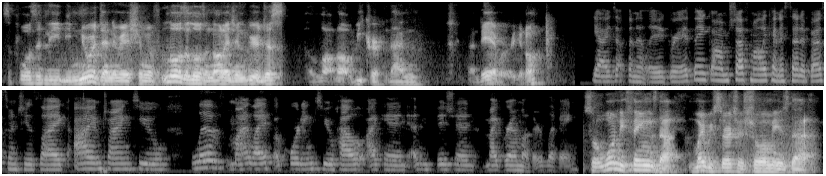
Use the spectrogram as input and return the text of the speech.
supposedly the newer generation with loads and loads of knowledge, and we're just a lot, lot weaker than, than they were, you know? Yeah, I definitely agree. I think um, Chef Molly kind of said it best when she's like, I am trying to live my life according to how I can envision my grandmother living. So, one of the things that my research has shown me is that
